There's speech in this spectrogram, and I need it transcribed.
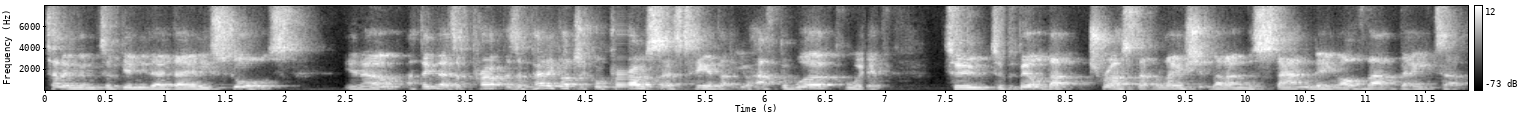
telling them to give me their daily scores you know? I think there's a pro, there's a pedagogical process here that you have to work with to to build that trust that relationship that understanding of that data.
